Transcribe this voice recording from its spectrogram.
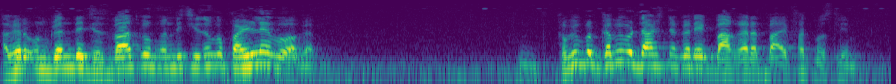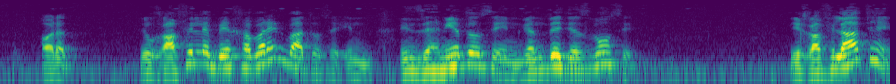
اگر ان گندے جذبات کو، گندی چیزوں کو پڑھ لے وہ اگر۔ کبھی کبھی برداشت نہ کرے ایک باغیرت بائفت مسلم عورت۔ جو غافل ہے، بے خبر ہے ان باتوں سے، ان ان ذہنیتوں سے، ان گندے جذبوں سے۔ یہ غافلات ہیں۔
